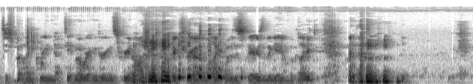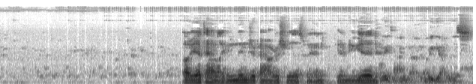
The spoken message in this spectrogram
Just put like green duct tape over it and green screen on it. a picture of like what the stairs of the game look like. Oh, you have to have like ninja powers for this, man. You gotta be good. What are you talking about? Oh, you got this.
